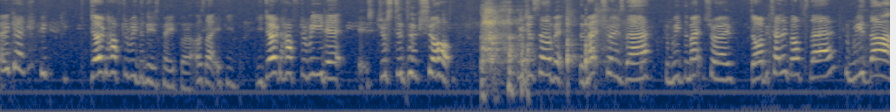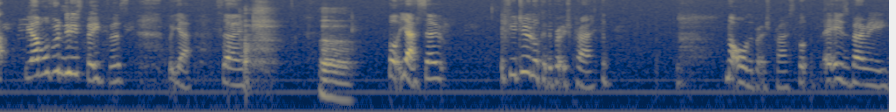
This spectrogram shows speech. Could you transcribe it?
"Okay, you you don't have to read the newspaper." I was like, "If you you don't have to read it, it's just in the shop." we just have it. The Metro's there. Can read the Metro. Derby Telegraph's there. Can read that. We have all the newspapers. But yeah, so Uh, but yeah, so if you do look at the British press, the not all the British press, but it is very.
